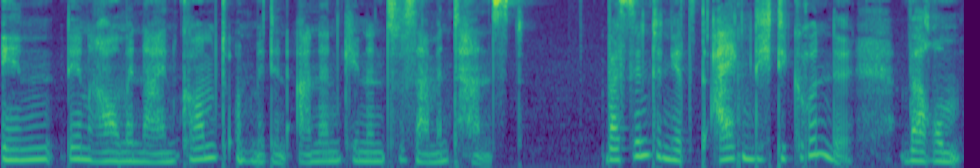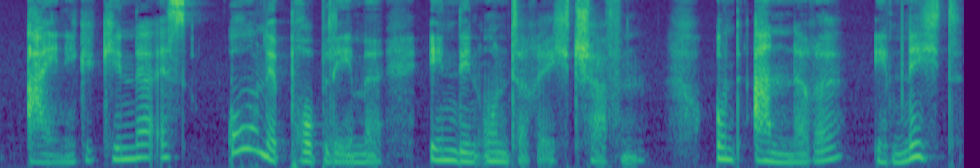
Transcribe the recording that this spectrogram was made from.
in den Raum hineinkommt und mit den anderen Kindern zusammen tanzt. Was sind denn jetzt eigentlich die Gründe, warum einige Kinder es ohne Probleme in den Unterricht schaffen und andere eben nicht.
